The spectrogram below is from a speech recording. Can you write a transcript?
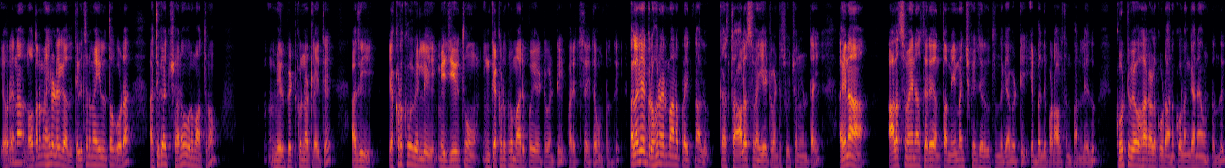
ఎవరైనా నూతన మహిళలే కాదు తెలిసిన మహిళలతో కూడా అతిగా చనువును మాత్రం మీరు పెట్టుకున్నట్లయితే అది ఎక్కడికో వెళ్ళి మీ జీవితం ఇంకెక్కడికో మారిపోయేటువంటి పరిస్థితి అయితే ఉంటుంది. అలాగే గృహ నిర్మాణ ప్రయత్నాలు కాస్త ఆలస్యం అయ్యేటువంటి సూచనలు ఉంటాయి. అయినా ఆలస్యమైనా సరే అంతా మీ మంచిగా జరుగుతుంది కాబట్టి ఇబ్బంది పడాల్సిన పని లేదు. కోర్టు వ్యవహారాలు కూడా అనుకూలంగానే ఉంటుంది.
